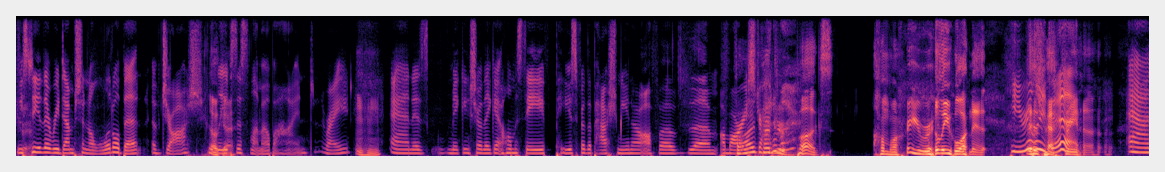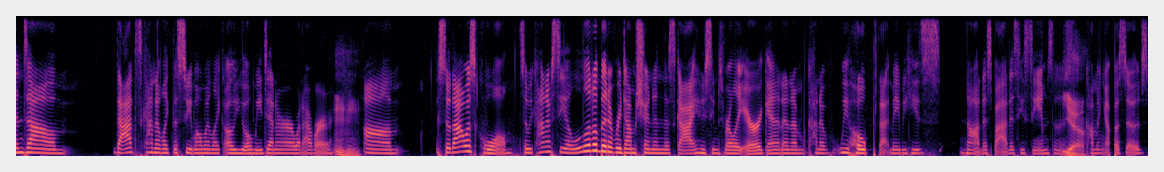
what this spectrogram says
we see the redemption a little bit of Josh, who Okay. leaves this limo behind, right, hmm and is making sure they get home safe, pays for the pashmina off of the Amar'e Five hundred Stoudemire. bucks. Amar'e really wanted. He really did. And um that's kind of like the sweet moment like oh you owe me dinner or whatever Mhm. um so that was cool so we kind of see a little bit of redemption in this guy who seems really arrogant and i'm kind of we hope that maybe he's not as bad as he seems in the Yeah. coming episodes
